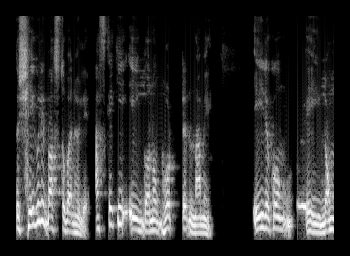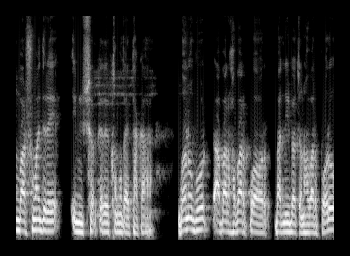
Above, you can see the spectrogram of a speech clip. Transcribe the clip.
তো সেইগুলি বাস্তবায়ন হইলে আজকে কি এই গণভোটের নামে এই রকম এই লম্বা সময় ধরে সরকারের ক্ষমতায় থাকা, গণভোট আবার হবার পর বা নির্বাচন হবার পরও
